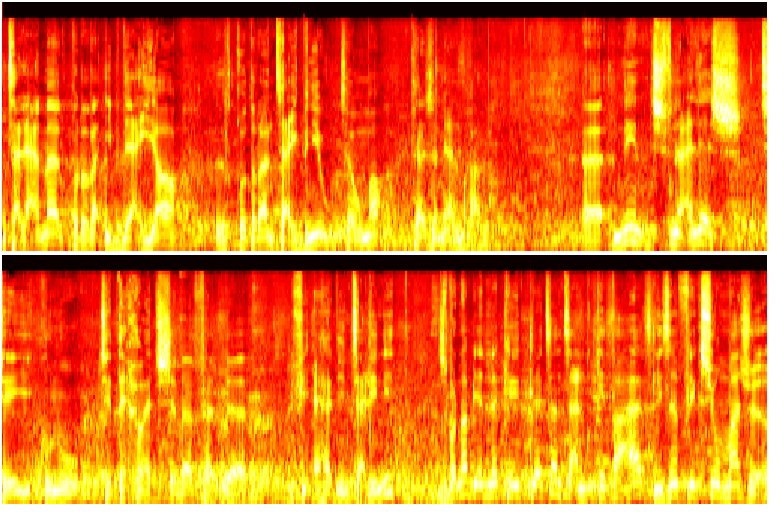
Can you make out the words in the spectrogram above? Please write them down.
نتاع العمل القدره الابداعيه القدرة نتاع يبنيو حتى هما كجميع المغاربة. منين شفنا علاش تيكونوا تيطيحوا هاد الشباب في هاد الفئة هذه نتاع les NEET؟ جبرنا بأن كاين ثلاثة نتاع القطاعات les inflexions majeures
